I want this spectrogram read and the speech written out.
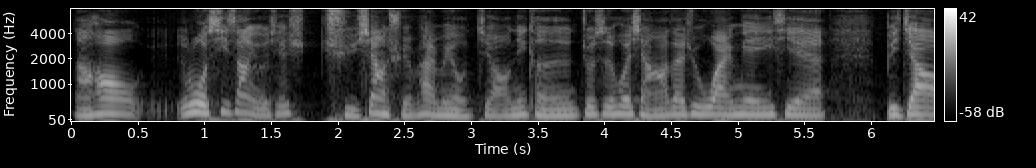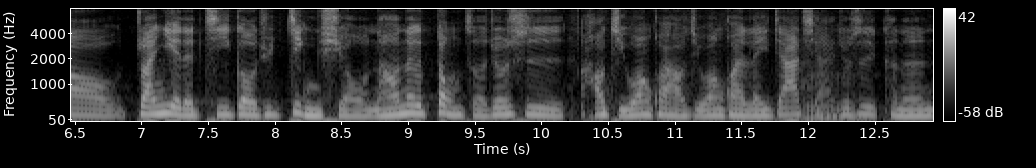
然后，如果系上有一些取向学派没有教，你可能就是会想要再去外面一些比较专业的机构去进修，然后那个动辄就是好几万块，好几万块，累加起来就是可能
